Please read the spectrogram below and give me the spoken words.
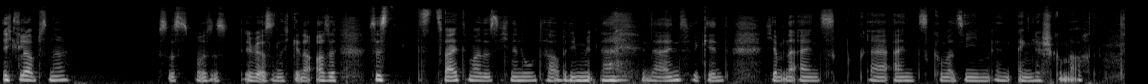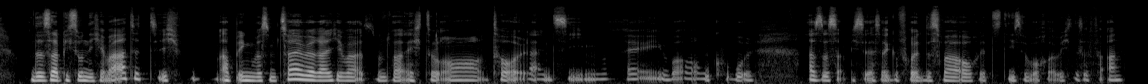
ich glaube es, ne? Es ist, es ist, ich weiß es nicht genau. Also, es ist das zweite Mal, dass ich eine Note habe, die mit einer 1 beginnt. Ich habe eine 1,7 äh, in Englisch gemacht. Und das habe ich so nicht erwartet. Ich habe irgendwas im Zweierbereich erwartet und war echt so, oh, toll, 1,7. Hey, wow, cool. Also das hat mich sehr, sehr gefreut. Das war auch jetzt diese Woche, habe ich das erfahren.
